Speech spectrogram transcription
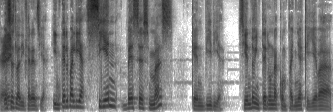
Esa es la diferencia. Intel valía 100 veces más que Nvidia, siendo Intel una compañía que lleva,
